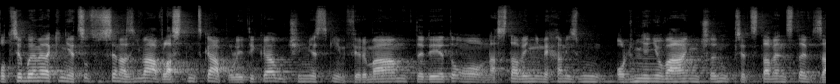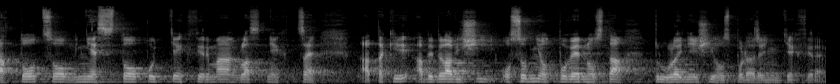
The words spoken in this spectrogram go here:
Potřebujeme taky něco, co se nazývá vlastnická politika vůči městským firmám, tedy je to o nastavení mechanismů odměňování členů představenstev za to, co město po těch firmách vlastně chce. A taky, aby byla vyšší osobní odpovědnost a průhlednější hospodaření těch firm.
